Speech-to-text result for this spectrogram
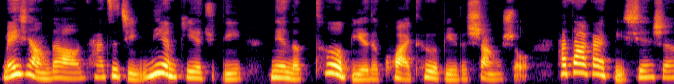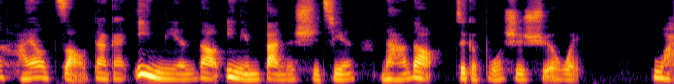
没想到他自己念 PhD，念得特别的快，特别的上手。他大概比先生还要早，大概一年到一年半的时间拿到这个博士学位。哇，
